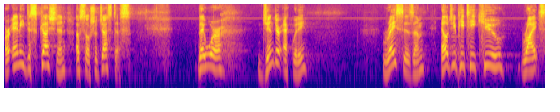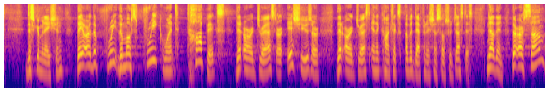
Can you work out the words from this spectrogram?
or any discussion of social justice. They were gender equity, racism, LGBTQ rights, discrimination. They are the, free, the most frequent topics that are addressed, or issues or, that are addressed in the context of a definition of social justice. Now, then, there are some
